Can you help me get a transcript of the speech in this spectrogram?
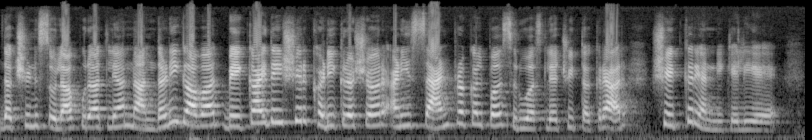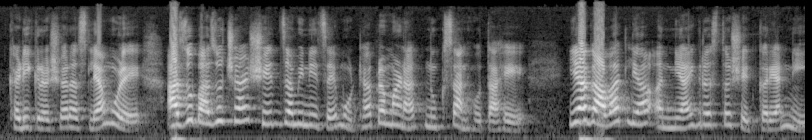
दक्षिण सोलापुरातल्या नांदणी गावात बेकायदेशीर खडी क्रशर आणि सँड प्रकल्प सुरू असल्याची तक्रार शेतकऱ्यांनी केली आहे. खडी क्रशर असल्यामुळे आजूबाजूच्या शेत जमिनीचे मोठ्या प्रमाणात नुकसान होत आहे. या गावातल्या अन्यायग्रस्त शेतकऱ्यांनी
